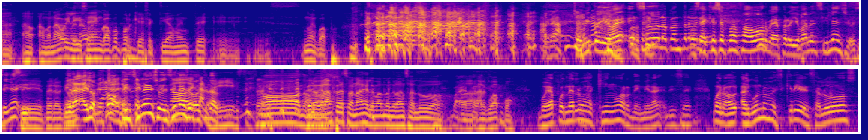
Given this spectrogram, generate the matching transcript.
A, a- a Managua y le dicen guapo porque efectivamente eh, es- no es guapo. Mira, Chomito lleva en todo lo contrario. O sea, que se fue a favor, vea, pero llevarlo en silencio. Enseña Sí, pero Mira, claro. ahí lo. No, en silencio, en silencio. No, no. Pero no. gran personaje, le mando un gran saludo Vaya, a- espera. al guapo. Voy a ponerlos aquí en orden. Mira, dice. Bueno, a- algunos escriben saludos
